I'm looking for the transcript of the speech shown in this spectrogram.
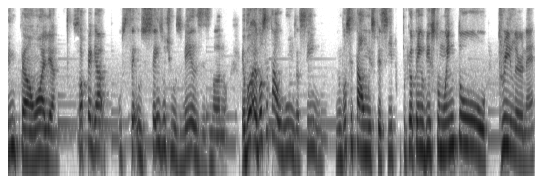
Então, olha, só pegar os, os, seis últimos meses, mano. Eu vou, eu vou citar alguns assim, não vou citar um específico, porque eu tenho visto muito thriller, né?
